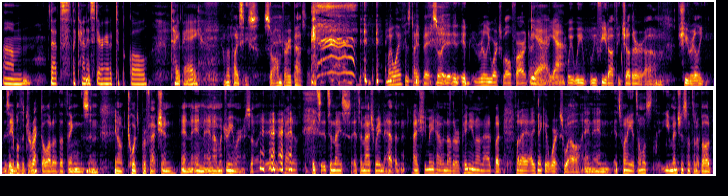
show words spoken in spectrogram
mm-hmm. um, that's the kind of stereotypical type A. I'm a Pisces, so I'm very passive. um, my wife is type A, so it, it really works well for our dynamic. Yeah, yeah. We, we, we feed off each other. Um, she really is able to direct a lot of the things and you know towards perfection and and, and I'm a dreamer. So it, it kind of it's it's a nice it's a match made in heaven. I, she may have another opinion on that but but I, I, think it works well. And and it's funny it's almost you mentioned something about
